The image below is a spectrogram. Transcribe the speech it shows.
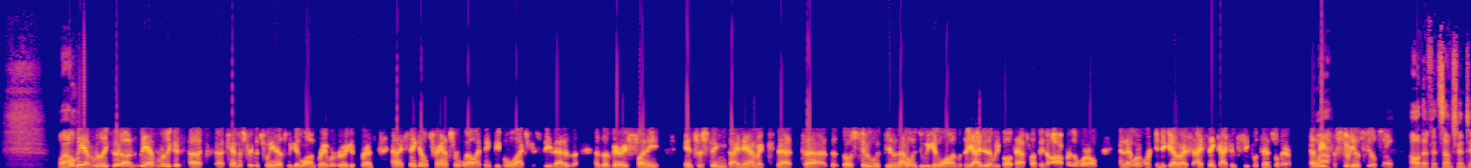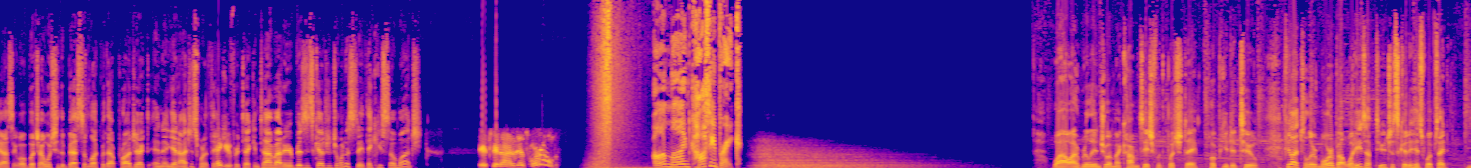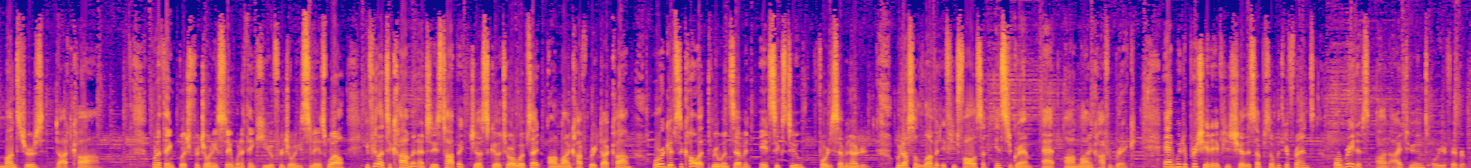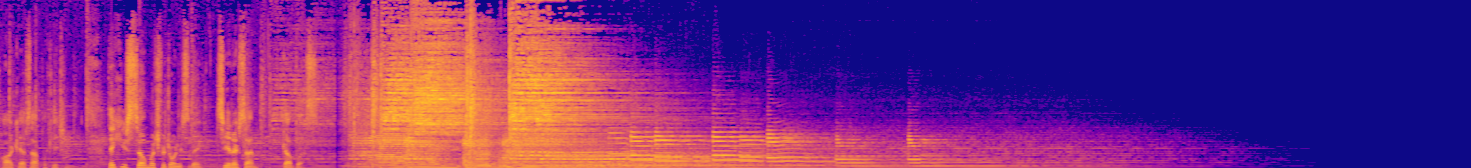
Wow. Well, we have really good on. We have really good uh, uh, chemistry between us. We get along great. We're very good friends, and I think it'll transfer well. I think people will actually see that as a as a very funny, interesting dynamic that uh, that those two would. You know, not only do we get along, but the idea that we both have something to offer the world and that we're working together. I, I think I can see potential there. At Wow. least the studios feel so. Oh, that sounds fantastic. Well, Butch, I wish you the best of luck with that project. And again, I just want to thank, Thank you you. for taking time out of your busy schedule to join us today. Thank you so much. It's been out of this world. Online coffee break. Wow, I really enjoyed my conversation with Butch today. Hope you did too. If you'd like to learn more about what he's up to, just go to his website, munsters.com. I want to thank Butch for joining us today. I want to thank you for joining us today as well. If you'd like to comment on today's topic, just go to our website, onlinecoffeebreak.com, or give us a call at 317 862 4700. We'd also love it if you'd follow us on Instagram at Online Coffee Break. And we'd appreciate it if you'd share this episode with your friends or rate us on iTunes or your favorite podcast application. Thank you so much for joining us today. See you next time. God bless.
